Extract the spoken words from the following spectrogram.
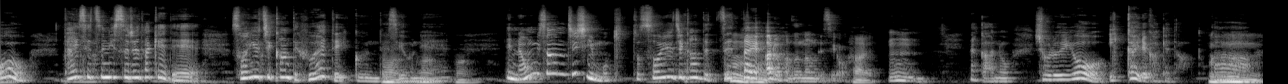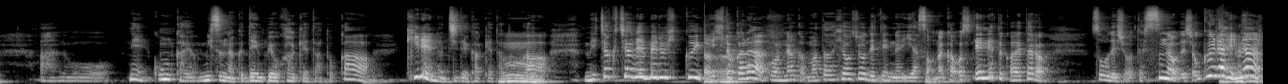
を大切にするだけで、そういう時間って増えていくんですよね。うんうんうんで、ナオミさん自身もきっとそういう時間って絶対あるはずなんですよ。はい。うん。なんかあの、書類を1回で書けたとうん。か、あの、ね、今回はミスなく伝票書けたとか、綺麗な字で書けたとか、めちゃくちゃレベル低い人から、こうなんかまた表情出てんね、いや、そんな顔してんねとか言ったら、そうでしょ、私素直でしょ、ぐらいな、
